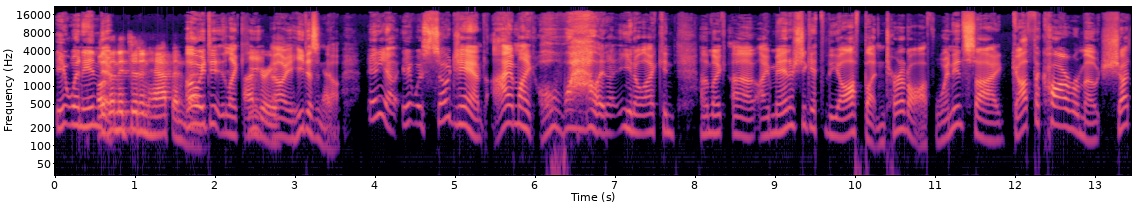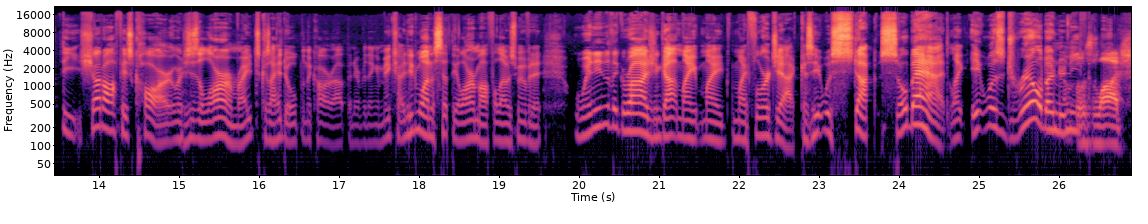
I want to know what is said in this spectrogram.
it went in oh, there. Oh, then it didn't happen. Oh, then. Oh, it did. Like he, oh, he doesn't yeah. know anyhow, it was so jammed. I'm like, oh wow, and uh, you know, I can. I'm like, uh, I managed to get to the off button, turn it off, went inside, got the car remote, shut the shut off his car or his alarm, right? Because I had to open the car up and everything, and make sure I didn't want to set the alarm off while I was moving it. Went into the garage and got my my my floor jack because it was stuck so bad, like it was drilled underneath. It was lodged.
